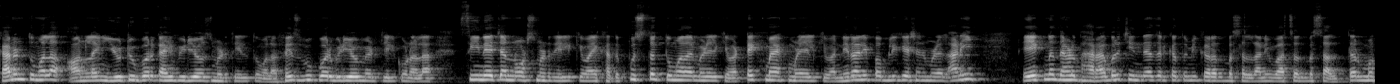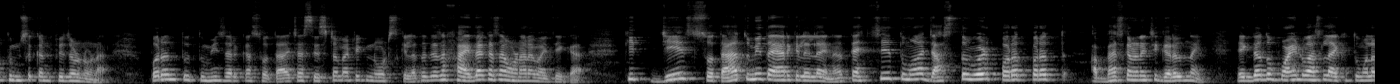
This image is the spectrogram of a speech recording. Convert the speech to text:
कारण तुम्हाला ऑनलाईन यूट्यूबवर काही व्हिडिओज मिळतील तुम्हाला फेसबुकवर व्हिडिओ मिळतील कोणाला सिनेच्या नोट्स मिळतील किंवा एखादं पुस्तक तुम्हाला मिळेल किंवा टेकमॅक मिळेल किंवा निराली पब्लिकेशन मिळेल आणि एक न धड भाराभर चिंध्या जर का तुम्ही करत बसाल आणि वाचत बसाल तर मग तुमचं कन्फ्युजन होणार. परंतु तुम्ही जर का स्वतःच्या सिस्टमॅटिक नोट्स केला तर त्याचा फायदा कसा होणार आहे माहिती आहे का? की जे स्वतः तुम्ही तयार केलेलं आहे ना त्याचे तुम्हाला जास्त वेळ परत परत अभ्यास करण्याची गरज नाही. एकदा तो पॉईंट वाचला की तुम्हाला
